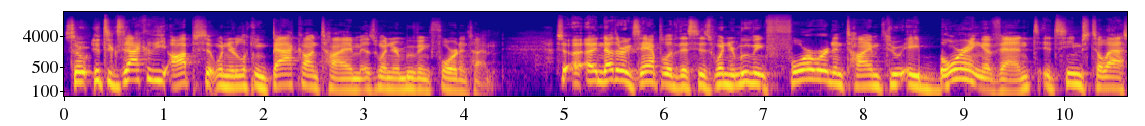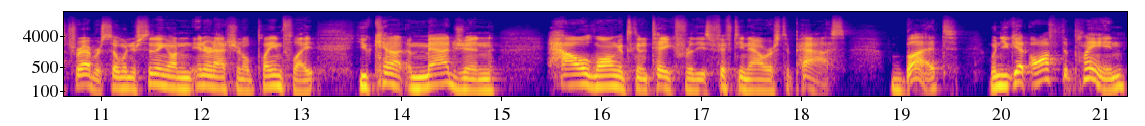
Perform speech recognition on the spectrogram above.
So it's exactly the opposite when you're looking back on time as when you're moving forward in time. So another example of this is when you're moving forward in time through a boring event, it seems to last forever. So when you're sitting on an international plane flight, you cannot imagine how long it's going to take for these 15 hours to pass. But when you get off the plane,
